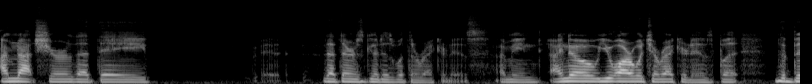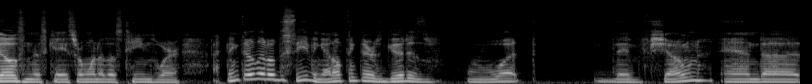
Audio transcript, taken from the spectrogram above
I'm not sure that they that they're as good as what their record is. I mean, I know you are what your record is, but the Bills in this case are one of those teams where I think they're a little deceiving. I don't think they're as good as what they've shown, and uh,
